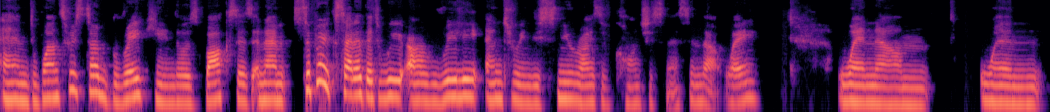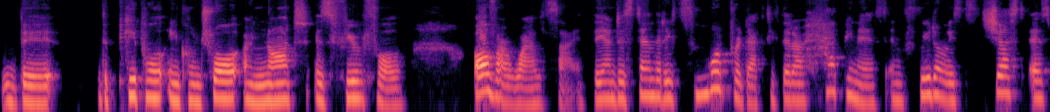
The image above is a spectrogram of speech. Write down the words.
And once we start breaking those boxes, and I'm super excited that we are really entering this new rise of consciousness in that way, when um, when the the people in control are not as fearful of our wild side. They understand that it's more productive, that our happiness and freedom is just as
